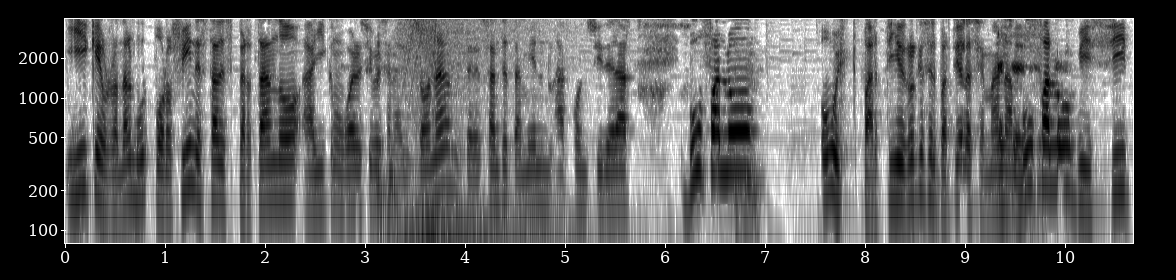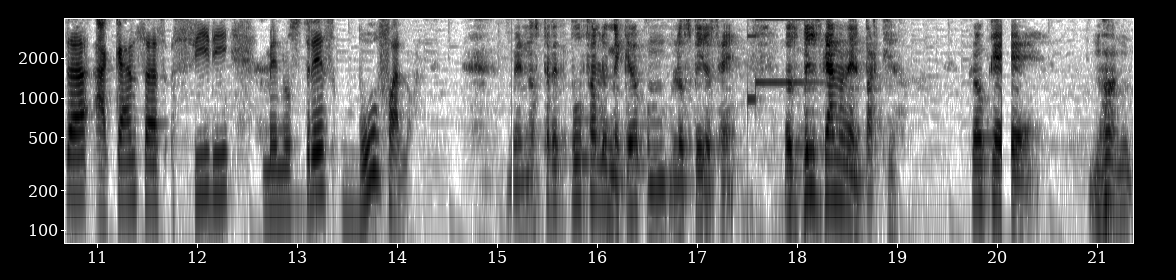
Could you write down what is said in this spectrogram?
y que Randall Moore por fin está despertando ahí como wide receivers en Arizona. Interesante también a considerar. Buffalo. Uy, partido, creo que es el partido de la semana. Buffalo visita a Kansas City, menos tres, Buffalo. Menos tres, Buffalo y me quedo con los Bills, ¿eh? Los Bills ganan el partido. Creo que no,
